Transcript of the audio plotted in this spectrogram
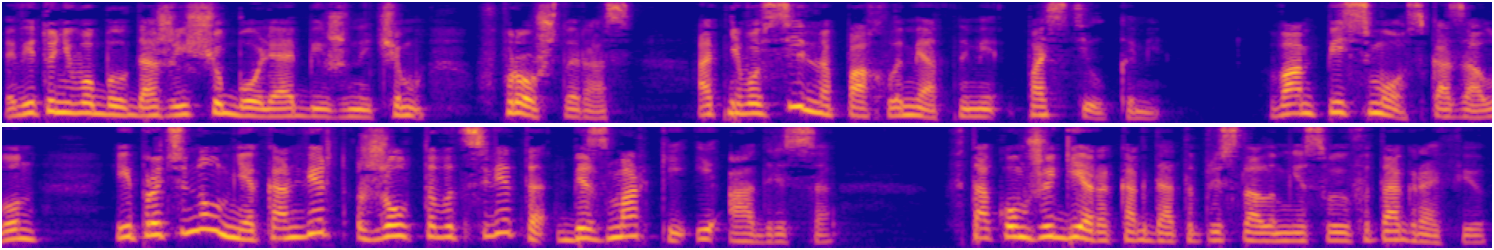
Вид у него был даже еще более обиженный, чем в прошлый раз. От него сильно пахло мятными постилками. «Вам письмо», — сказал он, и протянул мне конверт желтого цвета без марки и адреса. В таком же Гера когда-то прислала мне свою фотографию.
